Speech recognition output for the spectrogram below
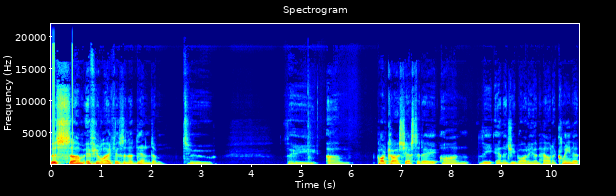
This, um, if you like, is an addendum to the um, podcast yesterday on the energy body and how to clean it.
